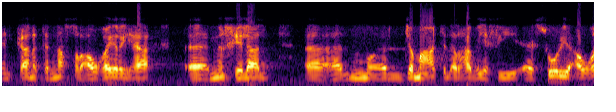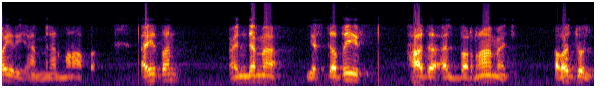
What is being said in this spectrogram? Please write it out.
إن كانت النصر أو غيرها آه، من خلال الجماعات الإرهابية في سوريا أو غيرها من المناطق. أيضا عندما يستضيف هذا البرنامج رجل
